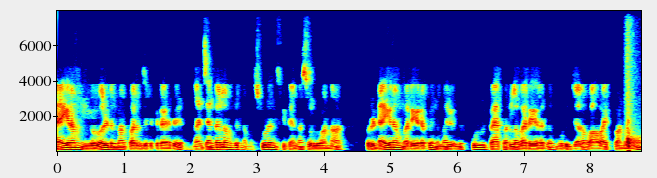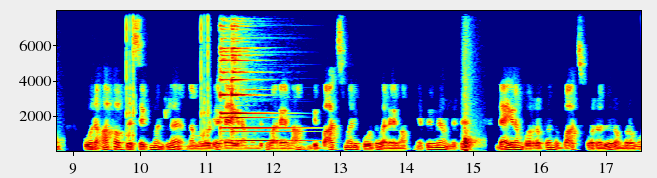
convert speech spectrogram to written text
டயக்ராம் இங்கே வேர்ல்டு மேப் வரைஞ்சிருக்கிறாரு. நான் ஜென்ரலாக வந்துட்டு நம்ம ஸ்டூடெண்ட்ஸ் கிட்ட என்ன சொல்லுவேன்னா ஒரு டயக்ராம் வரைகிறப்ப இந்த மாதிரி வந்து ஃபுல் பேப்பரில் வரைகிறத முடிஞ்ச அளவு அவாய்ட் பண்ணுவோம். ஒரு ஆஃப் ஆஃப் த செக்மெண்ட்டில் நம்மளுடைய டயக்ராம் வந்துட்டு வரையலாம். இப்படி பாக்ஸ் மாதிரி போட்டு வரையலாம். எப்பயுமே வந்துட்டு டயக்ராம் போடுறப்ப இந்த பாக்ஸ் போடுறது ரொம்ப ரொம்ப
